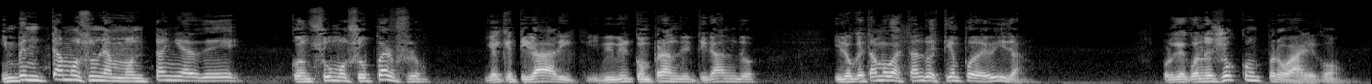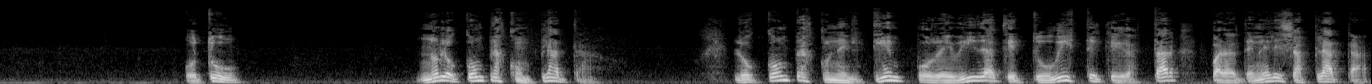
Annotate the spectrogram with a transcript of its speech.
Inventamos una montaña de consumo superfluo y hay que tirar y, vivir comprando y tirando. Y lo que estamos gastando es tiempo de vida. Porque cuando yo compro algo, o tú, no lo compras con plata, lo compras con el tiempo de vida que tuviste que gastar para tener esa plata,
